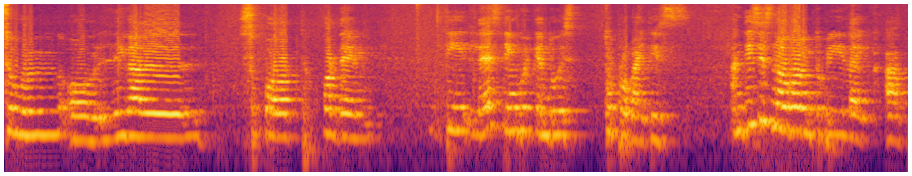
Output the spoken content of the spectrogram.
tools or legal support for them. The last thing we can do is to provide this. And this is not going to be like a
